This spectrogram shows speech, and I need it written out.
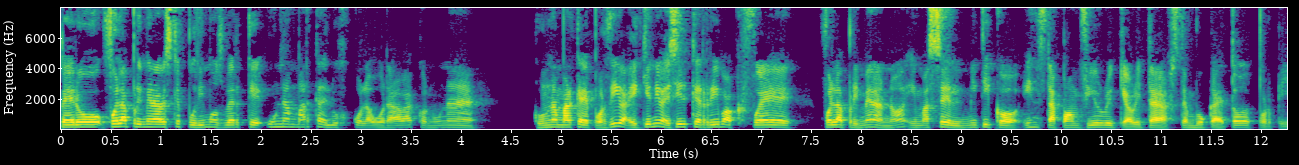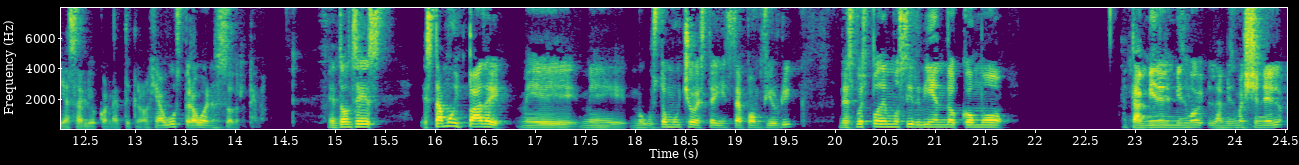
Pero fue la primera vez que pudimos ver que una marca de lujo colaboraba con una con una marca deportiva. ¿Y quién iba a decir que Reebok fue, fue la primera, no? Y más el mítico Instapump Fury que ahorita está en boca de todo porque ya salió con la tecnología Boost, pero bueno, es otro tema. Entonces, está muy padre. Me, me, me gustó mucho este Instapump Fury. Después podemos ir viendo cómo también el mismo, la misma Chanel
